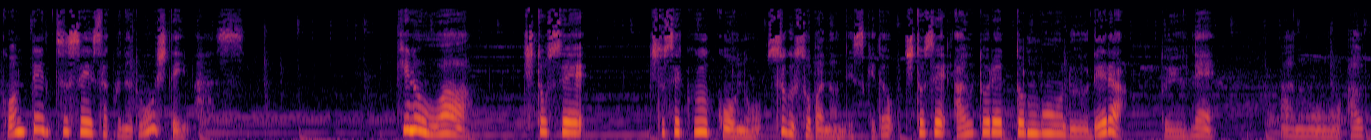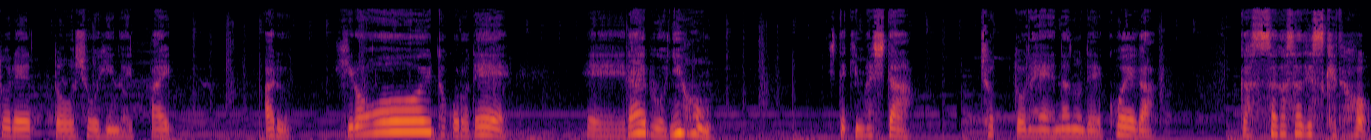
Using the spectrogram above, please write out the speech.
コンテンツ制作などをしています。昨日は千歳千歳空港のすぐそばなんですけど千歳アウトレットモールレラというねあのアウトレット商品がいっぱいある広いところで、えー、ライブを2本してきました。ちょっとねなので声がガッサガサですけど、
